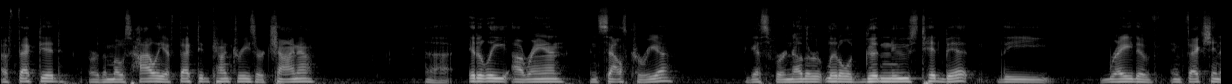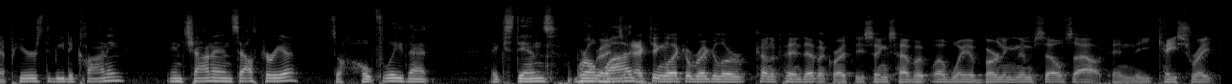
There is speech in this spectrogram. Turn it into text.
affected or the most highly affected countries are China, uh, Italy, Iran, and South Korea. I guess for another little good news tidbit, the rate of infection appears to be declining in China and South Korea. So hopefully that extends worldwide. Right, acting like a regular kind of pandemic, right? These things have a, a, way of burning themselves out, and the case rate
